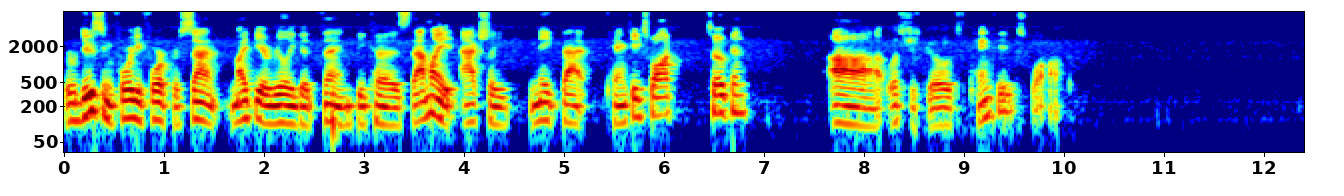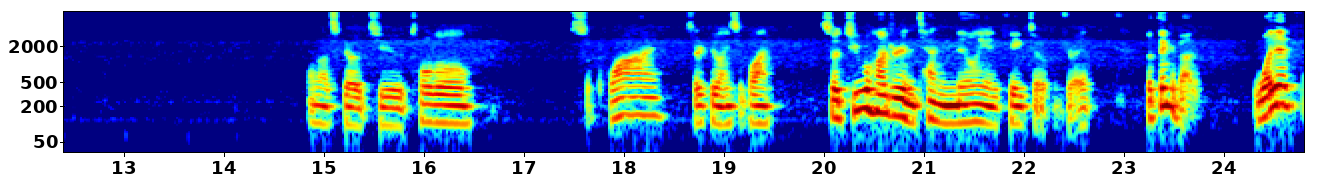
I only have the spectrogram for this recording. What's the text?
reducing 44% might be a really good thing because that might actually make that PancakeSwap token. Uh, let's just go to PancakeSwap. And let's go to total supply, circulating supply. So 210 million cake tokens, right? But think about it. What if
